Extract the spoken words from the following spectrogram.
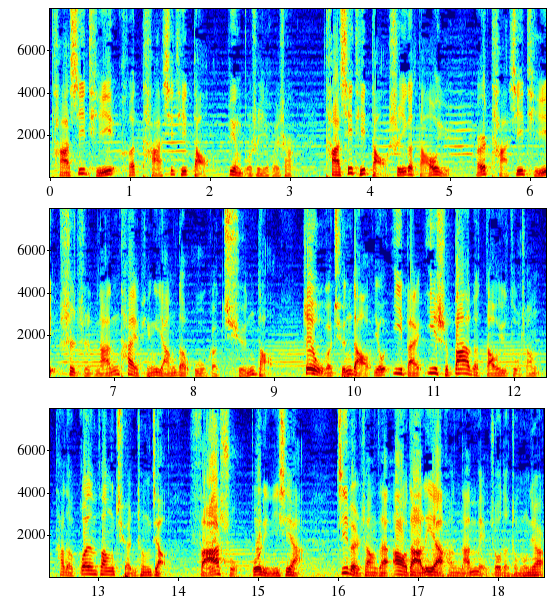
塔西提和塔西提岛并不是一回事儿。塔西提岛是一个岛屿。而塔希提是指南太平洋的五个群岛，这五个群岛由一百一十八个岛屿组成，它的官方全称叫法属波利尼西亚，基本上在澳大利亚和南美洲的正中间。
